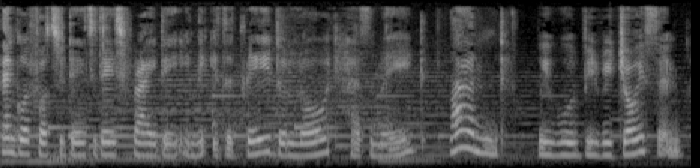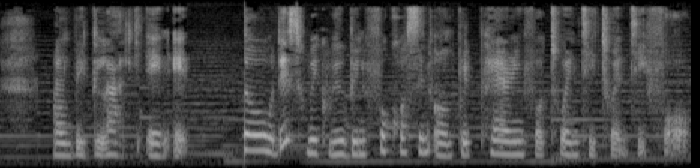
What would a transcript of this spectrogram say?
Thank God for today. Today is Friday. It is the day the Lord has made, and we will be rejoicing and be glad in it. So, this week we've been focusing on preparing for 2024,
